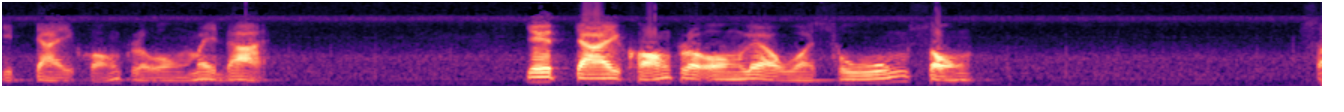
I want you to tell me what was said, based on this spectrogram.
จิตใจของพระองค์ไม่ได้จิตใจของพระองค์แล้วว่าสูงส่ง ส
